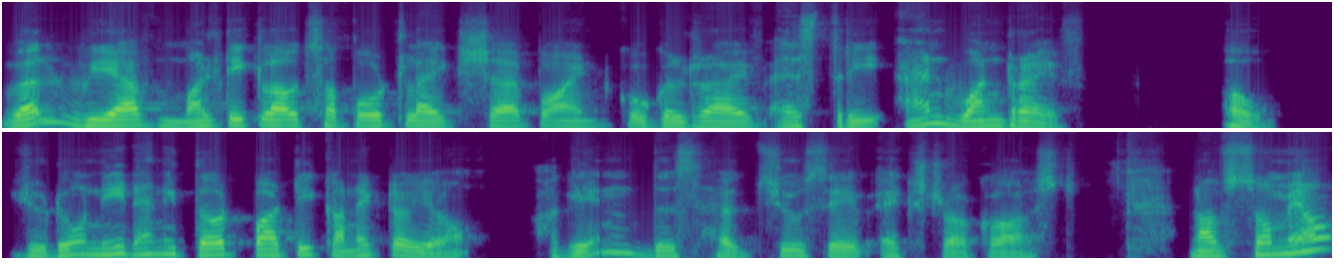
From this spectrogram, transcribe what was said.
Well, we have multi-cloud support like SharePoint, Google Drive, S3, and OneDrive. Oh, you don't need any third-party connector here. Again, this helps you save extra cost. Now, Soumya,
